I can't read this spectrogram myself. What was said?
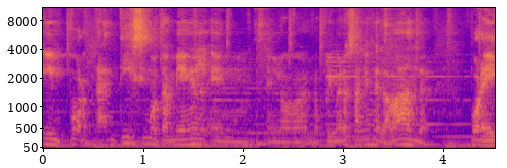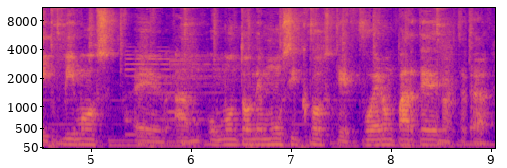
importantísimo también en, en, los primeros años de la banda por ahí vimos eh, a un montón de músicos que fueron parte de nuestra,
